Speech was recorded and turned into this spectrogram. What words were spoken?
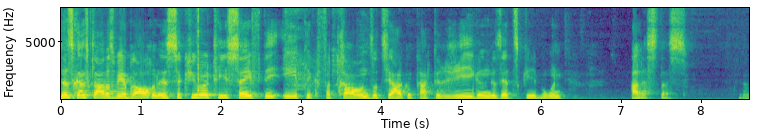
das ist ganz klar, was wir hier brauchen, ist Security, Safety, Ethik, Vertrauen, Sozialkontakte, Regeln, Gesetzgebungen, alles das. Ja.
